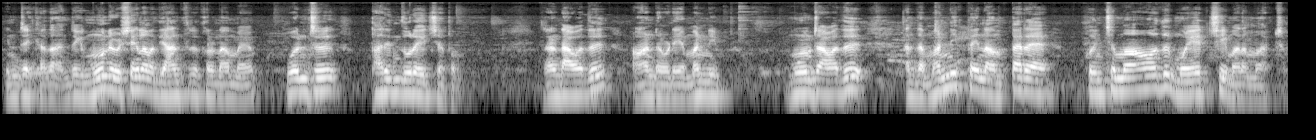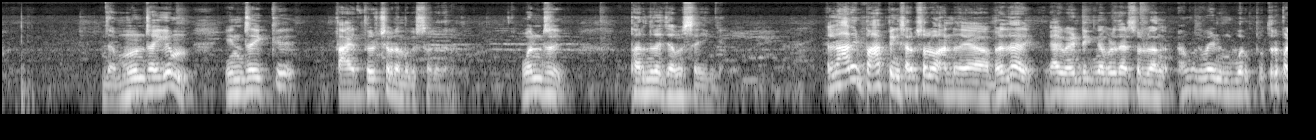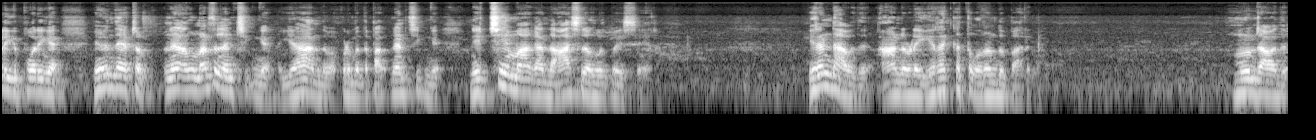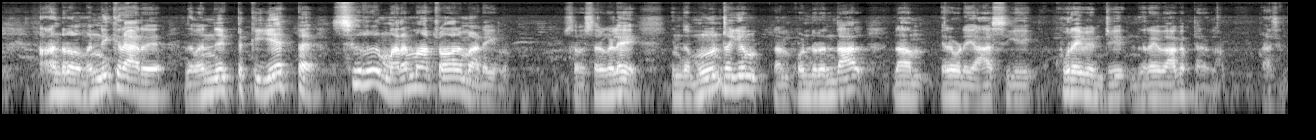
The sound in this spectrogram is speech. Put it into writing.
இன்றைக்கு தான் இன்றைக்கு மூன்று விஷயங்களை நம்ம தியானத்திருக்கிறோம் நாம். ஒன்று பரிந்துரை ஜபம். இரண்டாவது ஆண்டவருடைய மன்னிப்பு. மூன்றாவது அந்த மன்னிப்பை நாம் பெற கொஞ்சமாவது முயற்சி மனமாற்றம் இந்த மூன்றையும் இன்றைக்கு தாய் திருச்சபை நமக்கு சொல்லுகிறது. ஒன்று பரிந்துரை ஜெபம் செய்யுங்க எல்லாரையும் பார்ப்பீங்க. சில சொல்லுவாங்க அந்த பிரதர் வேண்டிங்க பிரதர் சொல்லுவாங்க. அவங்க வேணும் ஒரு திருப்பலிக்கு போகிறீங்க எழுந்தேற்றம். அவங்க மனசில் நினச்சிக்கங்க. ஐயா அந்த குடும்பத்தை பார்த்து நினச்சிக்கங்க. நிச்சயமாக அந்த ஆசிரியர் உங்களுக்கு போய் சேரும். இரண்டாவது ஆண்டோட இரக்கத்தை உணர்ந்து பாருங்க மூன்றாவது ஆண்டவர் மன்னிக்கிறாரு. அந்த மன்னிப்புக்கு ஏற்ப சிறு மரமாற்றம் நம்ம அடையணும். ஸோ சிறுவர்களே இந்த மூன்றையும் நாம் கொண்டிருந்தால் நாம் என்னுடைய ஆசையை குறைவின்றி நிறைவாக பெறலாம். ஆசை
